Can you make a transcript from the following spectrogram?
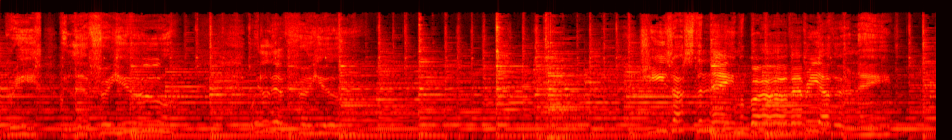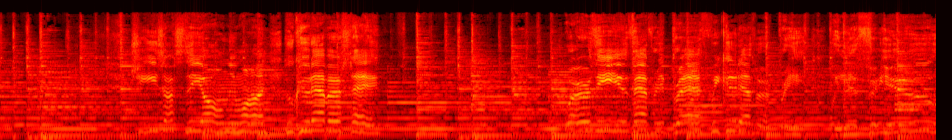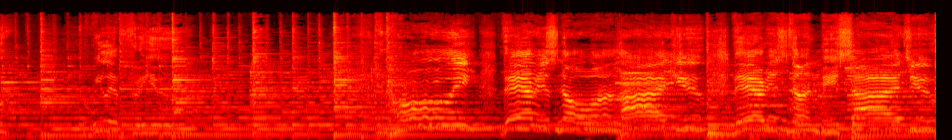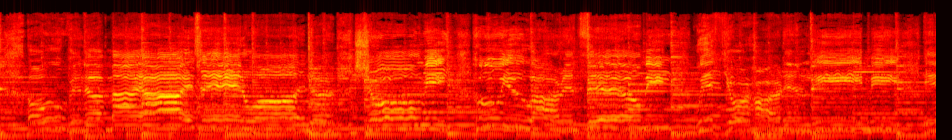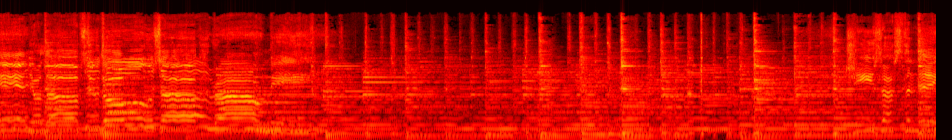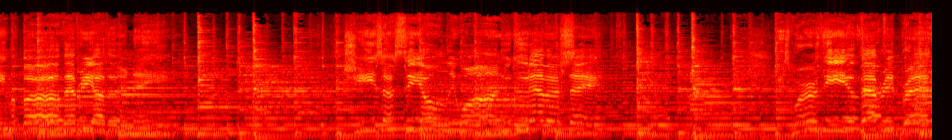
Jesus, the only one who could ever save. Worthy of every breath worthy of every breath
